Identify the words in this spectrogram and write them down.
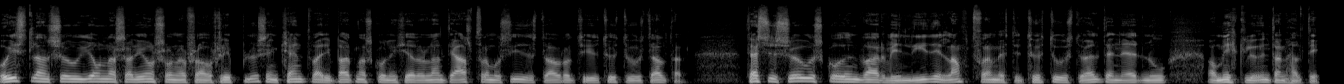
og Íslandsögu Jónasar Jónssonar frá Hriblu sem kent var í barnaskólinn hér á landi allt fram á síðustu ára og 10-20. aldar. Þessi sögurskoðun var við líði langt fram eftir 20. öld en er nú á miklu undanhaldi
